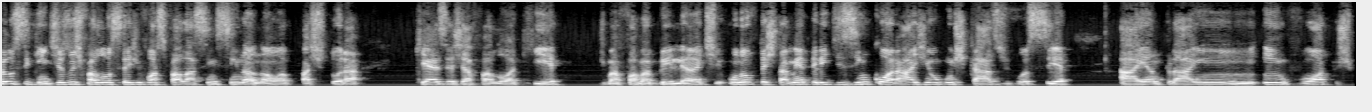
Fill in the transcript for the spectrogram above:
Pelo seguinte, Jesus falou, seja vós falar sim, sim, não, não. A pastora Késia já falou aqui de uma forma brilhante. O Novo Testamento, ele desencoraja em alguns casos você a entrar em, em votos,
